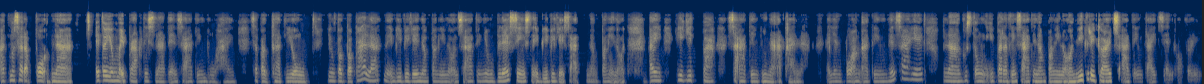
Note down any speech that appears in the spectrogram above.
At masarap po na ito yung mai-practice natin sa ating buhay sapagkat yung yung pagpapala na ibibigay ng Panginoon sa atin, yung blessings na ibibigay sa atin ng Panginoon ay higit pa sa ating inaakala. Ayan po ang ating mensahe na gustong iparating sa atin ng Panginoon with regards sa ating tithes and offering.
